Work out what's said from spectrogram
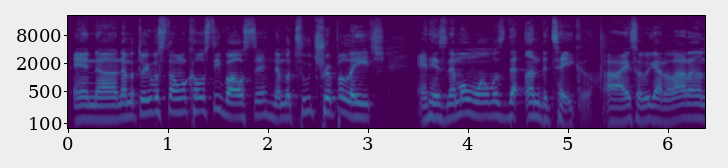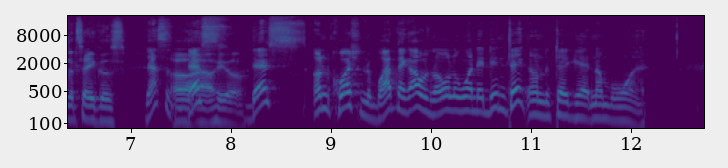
And uh, number three was Stone Cold Steve Austin. Number two, Triple H. And his number one was The Undertaker. All right, so we got a lot of Undertakers That's uh, that's out here. that's unquestionable. I think I was the only one that didn't take Undertaker at number one.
